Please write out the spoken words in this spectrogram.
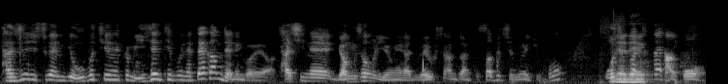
단순해질 수가 있는 게 우버 측에는 그럼 인센티브나 떼가면 되는 거예요. 자신의 명성을 이용해가지고 외국 사람들한테 서비스 제공해주고 네네. 50% 떼가고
